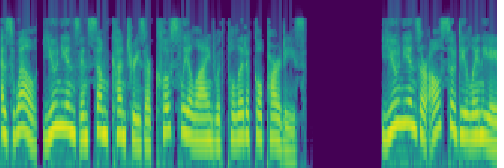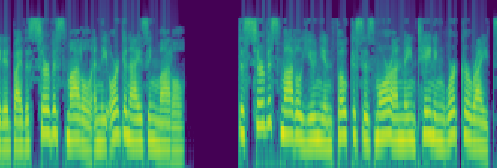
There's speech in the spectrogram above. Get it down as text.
As well, unions in some countries are closely aligned with political parties. Unions are also delineated by the service model and the organizing model. The service model union focuses more on maintaining worker rights,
